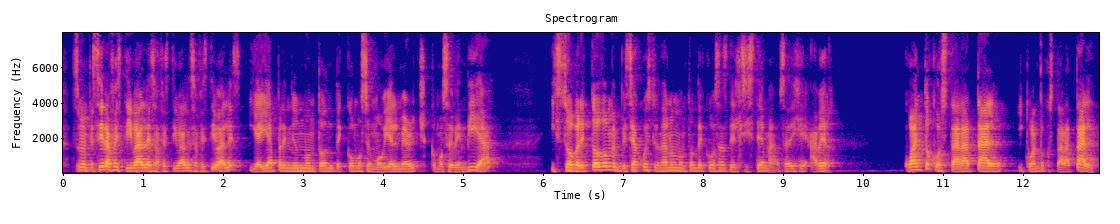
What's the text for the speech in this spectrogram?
Entonces me empecé a ir a festivales, a festivales, a festivales y ahí aprendí un montón de cómo se movía el merch, cómo se vendía y sobre todo me empecé a cuestionar un montón de cosas del sistema. O sea, dije, a ver, ¿cuánto costará tal y cuánto costará tal?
